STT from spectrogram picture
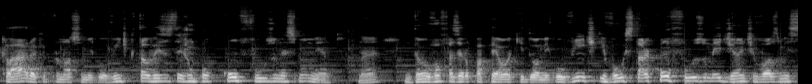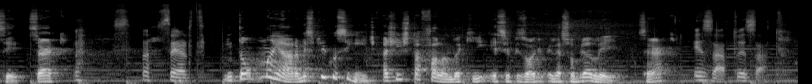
claro aqui para o nosso amigo ouvinte que talvez esteja um pouco confuso nesse momento, né? Então eu vou fazer o papel aqui do amigo ouvinte e vou estar confuso mediante voz me ser, certo? certo. Então, Mayara, me explica o seguinte: a gente está falando aqui, esse episódio ele é sobre a lei, certo? Exato, exato.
